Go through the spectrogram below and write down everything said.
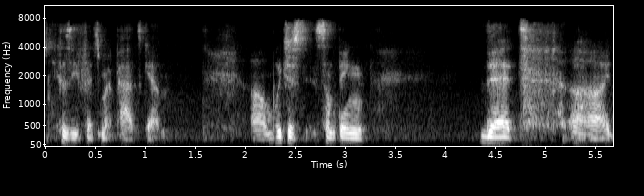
because he fits my Pat scheme, um, which is something that uh, I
